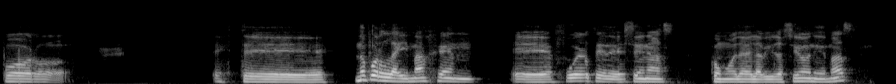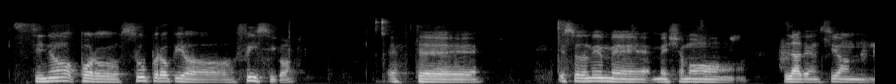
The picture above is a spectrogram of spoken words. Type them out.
por, este, no por la imagen eh, fuerte de escenas como la de la violación y demás, sino por su propio físico. Este, eso también me, me llamó la atención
